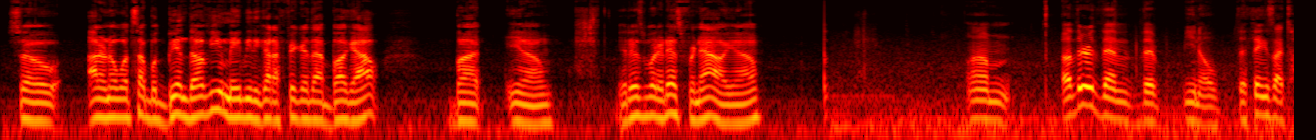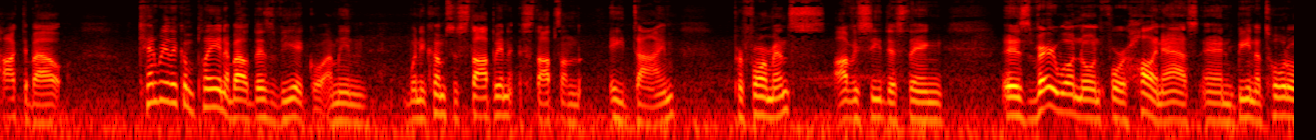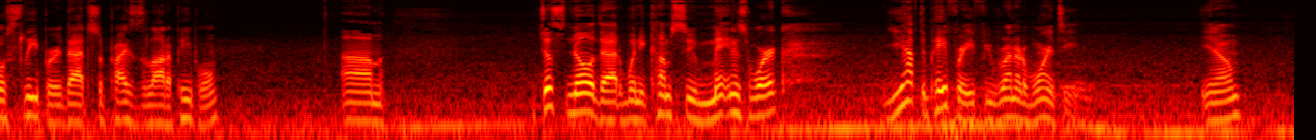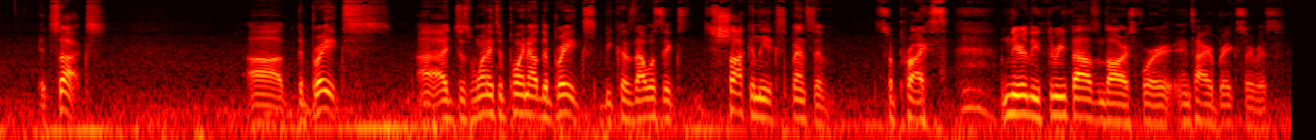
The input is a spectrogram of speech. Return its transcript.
So I don't know what's up with BMW. Maybe they got to figure that bug out. But, you know, it is what it is for now, you know. Um, other than the, you know, the things I talked about, can't really complain about this vehicle. I mean, when it comes to stopping, it stops on a dime. Performance, obviously this thing is very well known for hauling ass and being a total sleeper that surprises a lot of people. Um, just know that when it comes to maintenance work, you have to pay for it if you run out of warranty. You know, it sucks. Uh, the brakes, I just wanted to point out the brakes because that was ex shockingly expensive. Surprise, nearly $3,000 for entire brake service.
